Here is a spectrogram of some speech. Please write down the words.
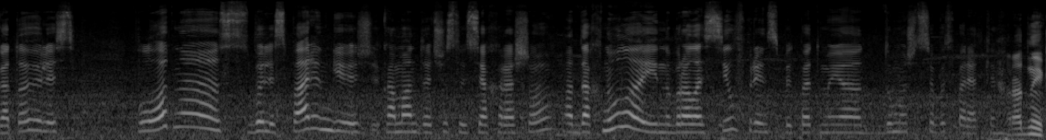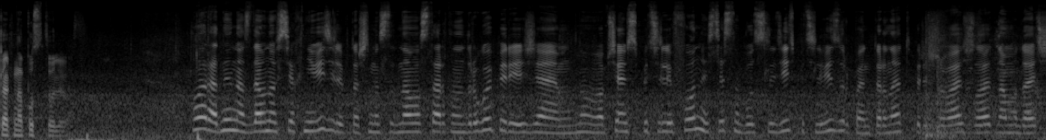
готовились плотно, были спарринги, команда чувствует себя хорошо, отдохнула и набралась сил, в принципе, поэтому я думаю, что все будет в порядке. Родные как напутствовали вас? Ой, родные нас давно всех не видели, потому что мы с одного старта на другой переезжаем. Ну, общаемся по телефону, естественно, будут следить по телевизору, по интернету, переживают, желают нам удачи.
